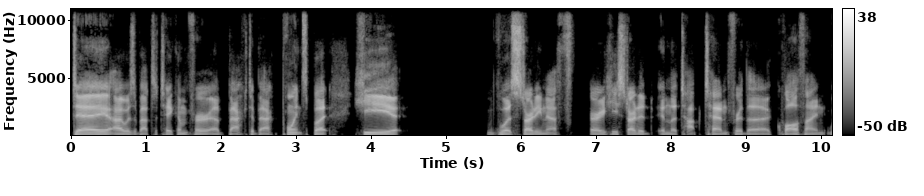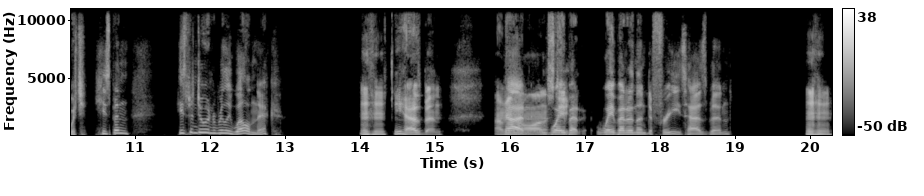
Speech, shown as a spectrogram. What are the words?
day. I was about to take him for a back to back points, but he was starting F or he started in the top 10 for the qualifying, which he's been he's been doing really well, Nick. Mm-hmm. He has been. I mean, God, way better, way better than de Vries has been. Mm-hmm.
